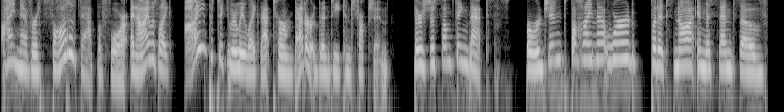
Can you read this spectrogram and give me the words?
I never thought of that before. And I was like, I particularly like that term better than deconstruction. There's just something that's urgent behind that word, but it's not in the sense of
